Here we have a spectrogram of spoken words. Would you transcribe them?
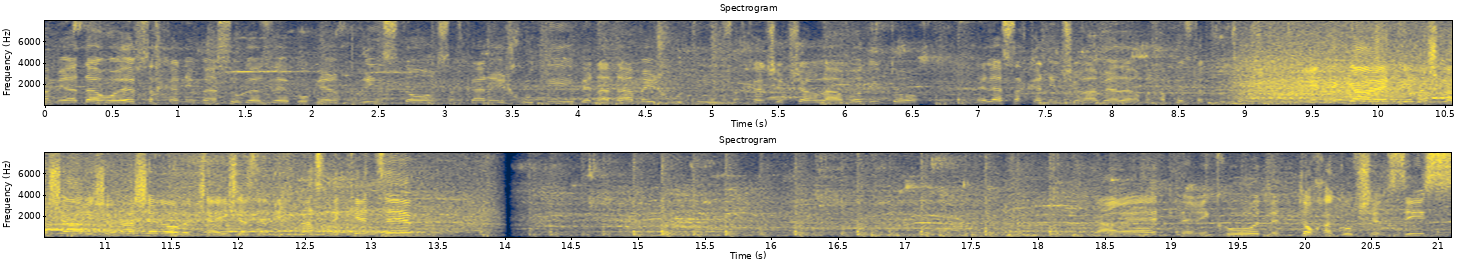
רמי אדר אוהב שחקנים מהסוג הזה, בוגר פרינסטון, שחקן איכותי, בן אדם איכותי, שחקן שאפשר לעבוד איתו. אלה השחקנים שרמי אדר מחפש את הקבוצה שלו. הנה גארט עם השלשה הראשונה שלו, וכשהאיש הזה נכנס לקצב, גארט לריקוד לתוך הגוף של זיס.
